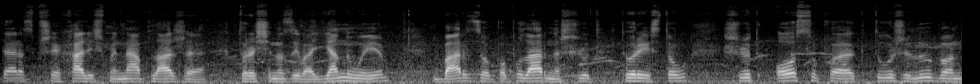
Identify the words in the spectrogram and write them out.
Teraz przyjechaliśmy na plażę, która się nazywa Janui. Bardzo popularna wśród turystów, wśród osób, e, którzy lubią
